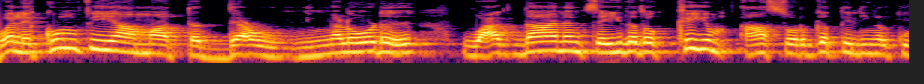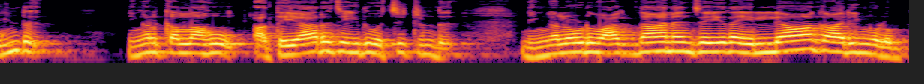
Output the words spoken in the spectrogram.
വലക്കും ഫിയാമാത്തദ്ദൗ നിങ്ങളോട് വാഗ്ദാനം ചെയ്തതൊക്കെയും ആ സ്വർഗത്തിൽ നിങ്ങൾക്കുണ്ട്. നിങ്ങൾക്ക് അള്ളാഹു തയ്യാറ് ചെയ്തു വച്ചിട്ടുണ്ട്. നിങ്ങളോട് വാഗ്ദാനം ചെയ്ത എല്ലാ കാര്യങ്ങളും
